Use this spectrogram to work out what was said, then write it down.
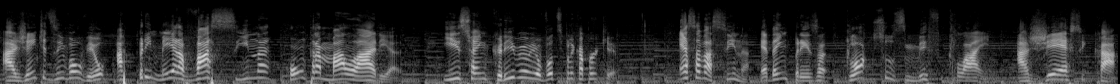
A gente desenvolveu a primeira vacina contra malária. E isso é incrível e eu vou te explicar por quê. Essa vacina é da empresa GlaxoSmithKline, a GSK,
